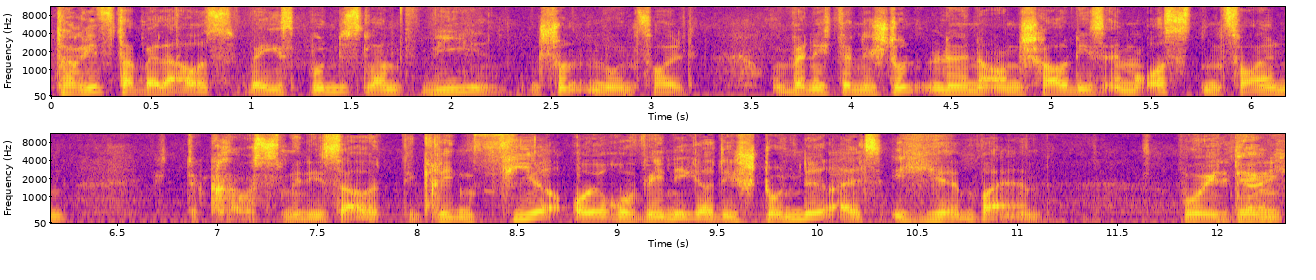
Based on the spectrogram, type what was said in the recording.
Tariftabelle aus, welches Bundesland wie einen Stundenlohn zahlt. Und wenn ich dann die Stundenlöhne anschaue, die es im Osten zahlen, da kraust mir die Sau. Die kriegen 4 Euro weniger die Stunde als ich hier in Bayern. Wo ich denk,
